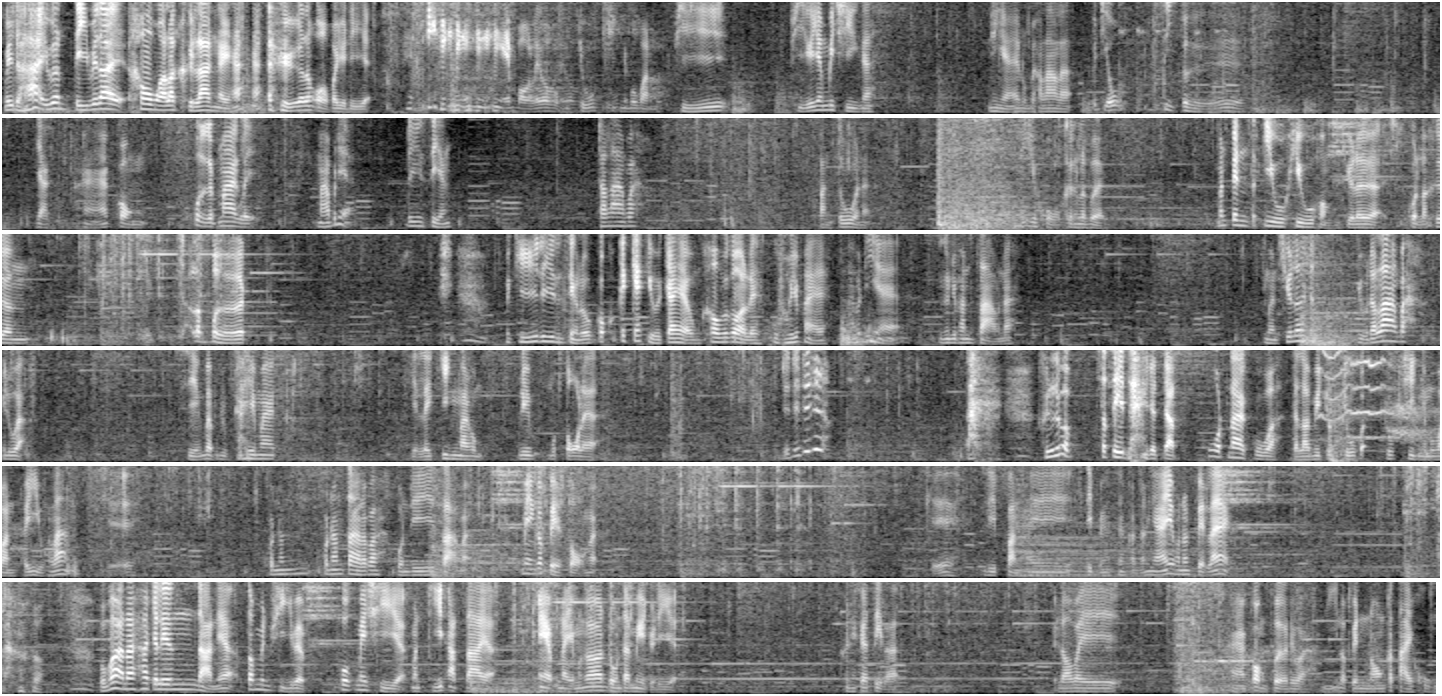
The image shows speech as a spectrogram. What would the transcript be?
ไม่ได้เพื่อนตีไม่ได้เข้ามาแล้วคือร่างไงฮะเออก็ต้องออกไปอยู่ดีอะบอกเลยว่าผมจู๊คิงในบวันผี ผีก็ยังไม่ทิ้งนะ นี่ไงลงไปข้างล่างแล้วเฮ้ยเดี๋ยวสิเออ อยากหากล่องเปิดมากเลย มาปะเนี่ย ได้ยินเสียงด้านล่างปะปั่นตู้อะนะนี่โอ้โหเครื่องระเบิด มันเป็นสกิลคิวของคิลเลอร์อะที่กดละเครื่องจะ ระเบิด เมื่อกี้ได้ยินเสียงแล้วก็แก๊กๆอยู่ใกล้ๆอะผมเข้าไปก่อนเลยกูเฮ้ยไปมาปะเนี่ยเงินที่พันสามนะ เหมือนคิลเลอร์จะอยู่ด้านล่างปะไม่รู้อะเสียงแบบอยู่ใกล้มาก เห็นอะไรกิ้งมาผมรีบมุดโตเลยอะเดี๋ยวเดี๋ยวเดี๋ยวคือแบบสติแตกจะจัดโคตรน่ากลัว แต่เรามีจุกจุกอะจุกชิงกันเมื่อวันไปอยู่ข้างล่างโอเค คนนั้นคนนั้นตายแล้วปะคนที่สามอะแม่งก็เฟสสองอะโอเครีบปั่นให้ติดไปเครื่องก่อนนั้นไงคนนั้นเฟสแรก ผมว่านะถ้าจะเล่นด่านเนี้ยต้องเป็นผีแบบพวกแม่ชีอะมันกรีดอัดได้อะแอบไหนมันก็โดนดาเมจอยู่ดีอะคืนนี้ใกล้ติดแล้วเดี๋ยวเราไปหากล่องเปิดดีกว่า นี่เราเป็นน้องกระต่ายคุง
